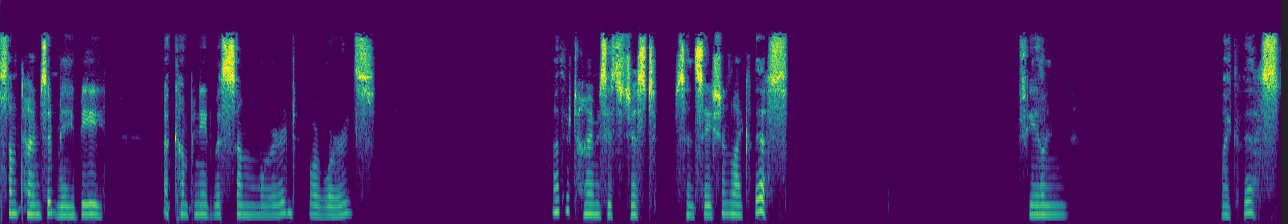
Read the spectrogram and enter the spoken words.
Sometimes it may be accompanied with some word or words. Other times it's just sensation like this. Feeling like this.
